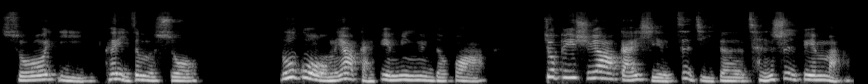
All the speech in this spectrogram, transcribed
所以可以这么说：如果我们要改变命运的话，就必须要改写自己的城市编码。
